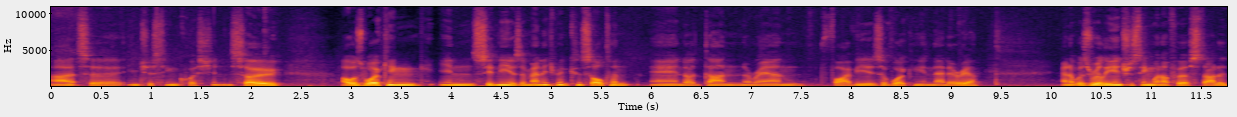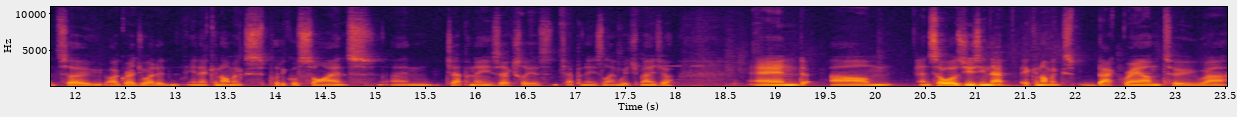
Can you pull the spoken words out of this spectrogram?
Uh, that's an interesting question. So, I was working in Sydney as a management consultant, and I'd done around five years of working in that area and it was really interesting when I first started. So I graduated in economics, political science, and Japanese actually as Japanese language major, and um, and so I was using that economics background to uh,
